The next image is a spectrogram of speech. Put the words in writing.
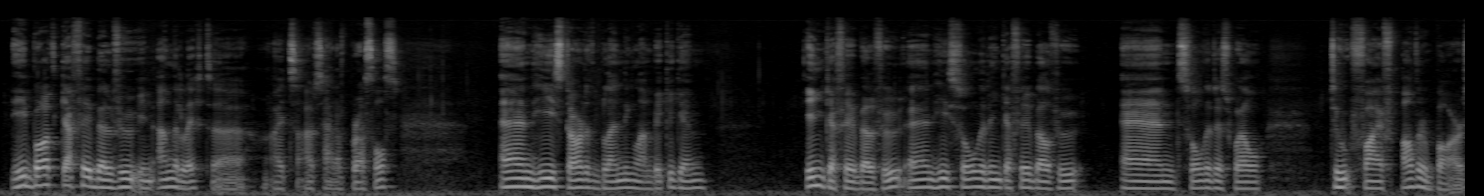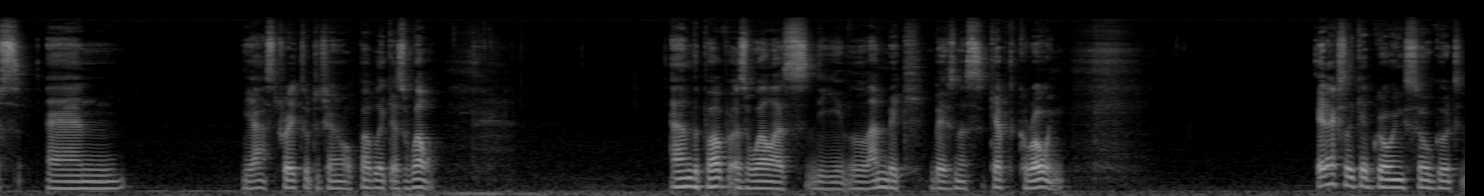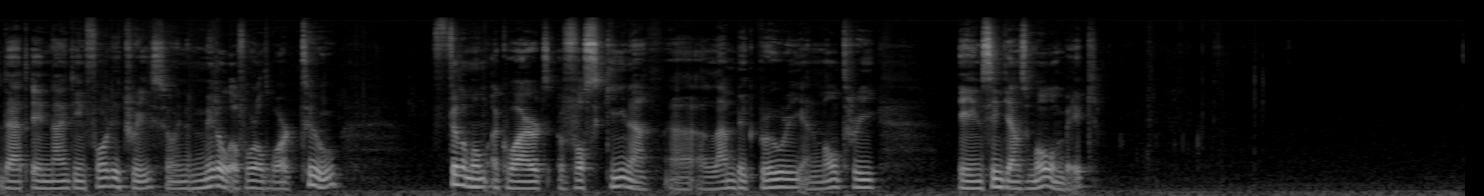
he bought Café Bellevue in Anderlecht, uh, outside of Brussels, and he started blending lambic again in Café Bellevue, and he sold it in Café Bellevue and sold it as well to five other bars and yeah, straight to the general public as well. And the pub, as well as the lambic business, kept growing. It actually kept growing so good that in 1943, so in the middle of World War II, Philemon acquired Voskina, uh, a lambic brewery and maltery in Sint-Jans Molenbeek.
